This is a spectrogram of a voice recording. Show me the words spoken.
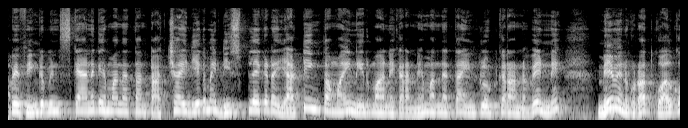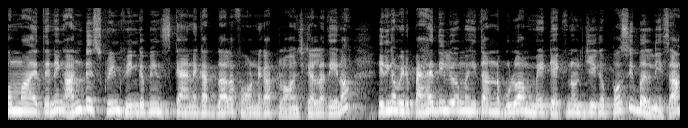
අපේ fingerprint scan එක එහෙම නැත්නම් touch ID එක මේ display එකට යටින් තමයි නිර්මාණය කරන්න. එහෙම නැත්නම් include කරන්න වෙන්නේ. මේ වෙනකොටත් Qualcomm ආයතනයෙන් under screen fingerprint scan එකක් දාලා phone එකක් launch කරලා තියෙනවා. ඉතින් අපිට පැහැදිලිවම හිතන්න පුළුවන් මේ technology එක possible නිසා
